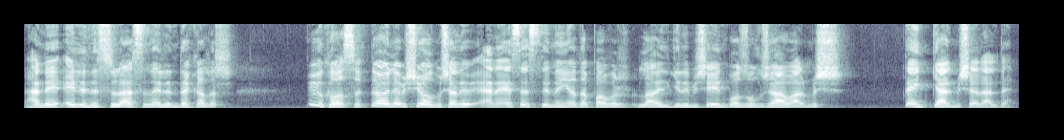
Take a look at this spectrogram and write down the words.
Tabii. Hani elini sürersin elinde kalır. Büyük olasılıkla öyle bir şey olmuş. Hani yani SSD'nin ya da power'la ilgili bir şeyin bozulacağı varmış. Denk gelmiş herhalde.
